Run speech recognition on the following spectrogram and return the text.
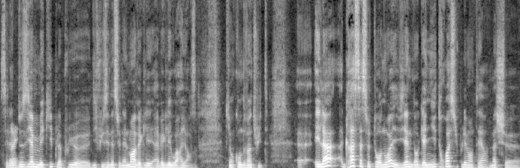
C'est la deuxième équipe la plus euh, diffusée nationalement avec les, avec les Warriors, qui en comptent 28. Euh, et là, grâce à ce tournoi, ils viennent d'en gagner trois supplémentaires, matchs euh,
